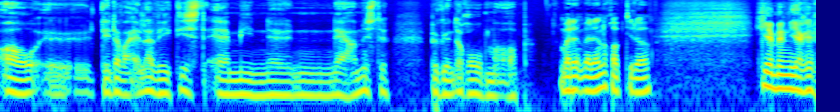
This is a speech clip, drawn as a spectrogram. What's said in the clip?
og øh, det, der var allervigtigst, at min øh, nærmeste begyndte at råbe mig op. Hvordan, hvordan råbte de det op? Jamen, jeg kan,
